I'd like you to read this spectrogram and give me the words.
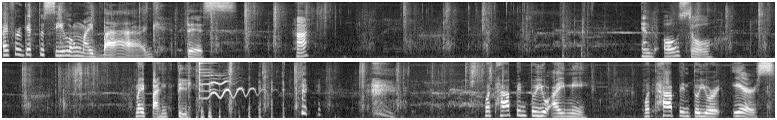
I forget to seal on my bag. This. Huh? And also, may panty. What happened to you, Aimee? What happened to your ears?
